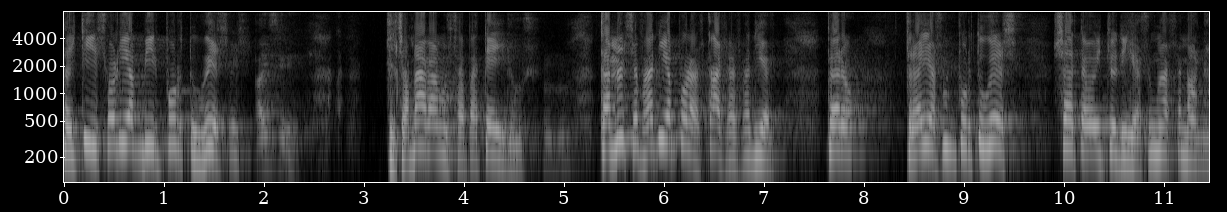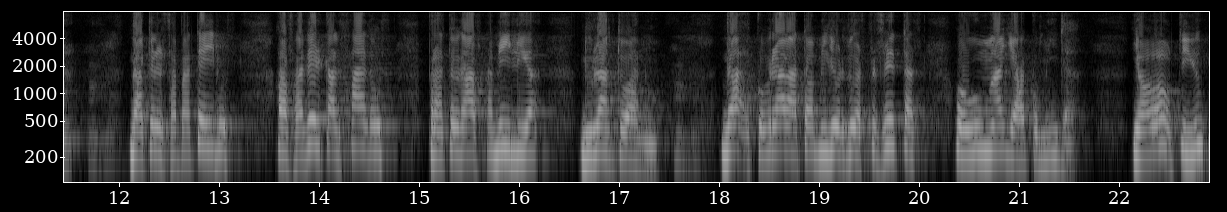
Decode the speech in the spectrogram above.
aquí solían vir portugueses. Ai, sí. Que chamaban os zapateiros. Uh -huh. Tamén se facía polas casas, facía, Pero traías un portugués sete oito días, unha semana, daqueles zapateiros a fazer calzados para toda a familia durante o ano. Da, cobraba todo mellor dúas pesetas ou unha e a comida. E o tío,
